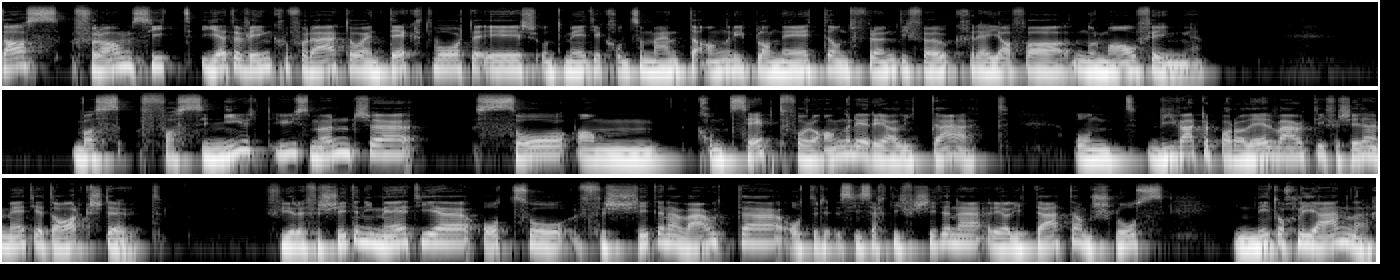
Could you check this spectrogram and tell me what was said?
Das vor allem seit jeder Winkel von Erde entdeckt worden ist und Medienkonsumenten andere Planeten und fremde Völker haben normal finden. Was fasziniert uns Menschen so am Konzept von einer anderen Realität? Und wie werden Parallelwelten in verschiedenen Medien dargestellt? Führen verschiedene Medien auch zu verschiedenen Welten oder sind sich die verschiedenen Realitäten am Schluss nicht doch ein bisschen ähnlich?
